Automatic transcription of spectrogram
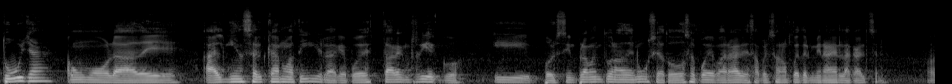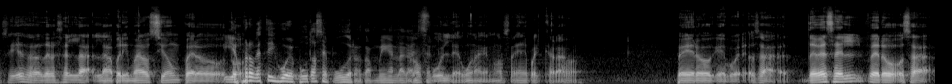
tuya como la de alguien cercano a ti, la que puede estar en riesgo. Y por simplemente una denuncia todo se puede parar. Esa persona puede terminar en la cárcel. No, sí, esa debe ser la, la primera opción, pero... Y to- espero que este hijo de puta se pudra también en la No, cárcel. full de una, que no se ni por el carajo. Pero que, pues, o sea, debe ser, pero, o sea,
